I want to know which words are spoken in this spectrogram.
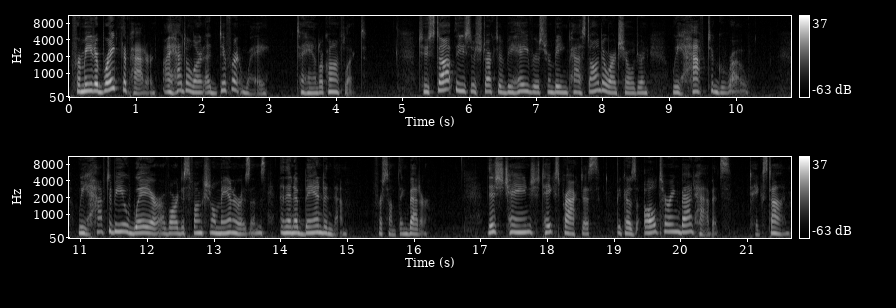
For me to break the pattern, I had to learn a different way to handle conflict. To stop these destructive behaviors from being passed on to our children, we have to grow. We have to be aware of our dysfunctional mannerisms and then abandon them for something better. This change takes practice because altering bad habits takes time.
